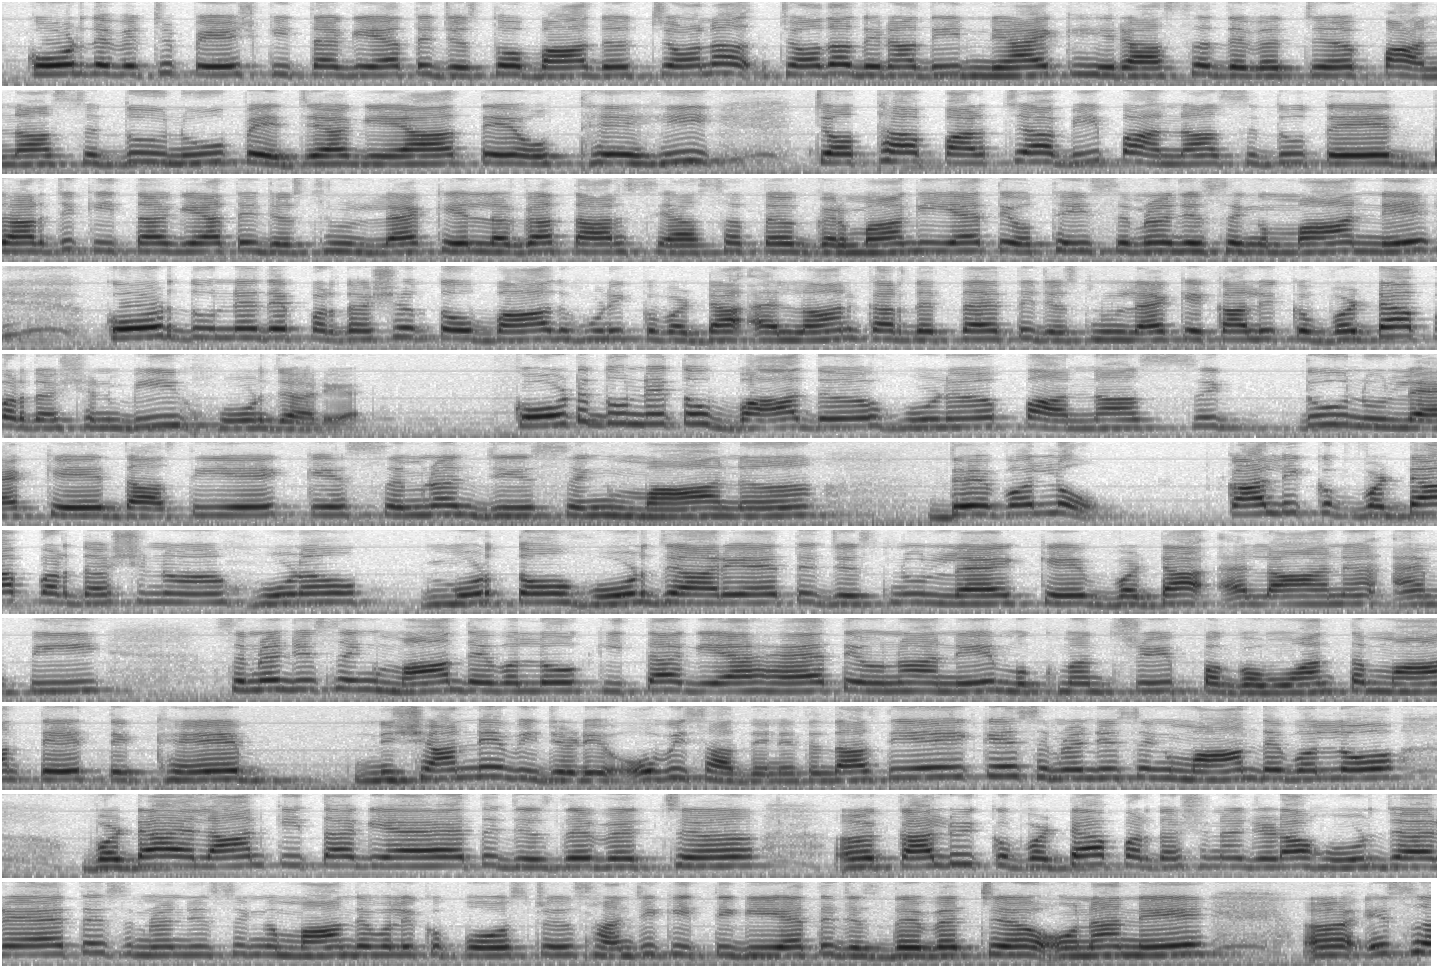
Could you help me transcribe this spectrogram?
ਕੋਰਟ ਦੇ ਵਿੱਚ ਪੇਸ਼ ਕੀਤਾ ਗਿਆ ਤੇ ਜਿਸ ਤੋਂ ਬਾਅਦ 14 ਦਿਨਾਂ ਦੀ ਨਿਆਇਕ ਹਿਰਾਸਤ ਦੇ ਵਿੱਚ ਭਾਨਾ ਸਿੱਧੂ ਨੂੰ ਭੇਜਿਆ ਗਿਆ ਤੇ ਉੱਥੇ ਹੀ ਚੌਥਾ ਪਰਚਾ ਵੀ ਭਾਨਾ ਸਿੱਧੂ ਤੇ ਦਰਜ ਕੀਤਾ ਗਿਆ ਤੇ ਜਿਸ ਨੂੰ ਲੈ ਕੇ ਲਗਾਤਾਰ ਸਿਆਸਤ ਗਰਮਾ ਗਈ ਹੈ ਤੇ ਉੱਥੇ ਹੀ ਸਿਮਰਨਜੀਤ ਸਿੰਘ ਮਾਨ ਨੇ ਕੋਟ ਦੁਨੇ ਦੇ ਪ੍ਰਦਰਸ਼ਨ ਤੋਂ ਬਾਅਦ ਹੁਣ ਇੱਕ ਵੱਡਾ ਐਲਾਨ ਕਰ ਦਿੱਤਾ ਹੈ ਤੇ ਜਿਸ ਨੂੰ ਲੈ ਕੇ ਕੱਲ ਇੱਕ ਵੱਡਾ ਪ੍ਰਦਰਸ਼ਨ ਵੀ ਹੋਣ ਜਾ ਰਿਹਾ ਹੈ। ਕੋਟ ਦੁਨੇ ਤੋਂ ਬਾਅਦ ਹੁਣ ਭਾਨਾ ਸਿੱਧੂ ਨੂੰ ਲੈ ਕੇ ਦੱਸਦੀਏ ਕਿ ਸਿਮਰਨਜੀਤ ਸਿੰਘ ਮਾਨ ਦੇ ਵੱਲੋਂ ਕੱਲ ਇੱਕ ਵੱਡਾ ਪ੍ਰਦਰਸ਼ਨ ਹੁਣ ਮੁੜ ਤੋਂ ਹੋਣ ਜਾ ਰਿਹਾ ਹੈ ਤੇ ਜਿਸ ਨੂੰ ਲੈ ਕੇ ਵੱਡਾ ਐਲਾਨ ਐਮਪੀ ਸਿਮਰਨਜੀਤ ਸਿੰਘ ਮਾਨ ਦੇ ਵੱਲੋਂ ਕੀਤਾ ਗਿਆ ਹੈ ਤੇ ਉਹਨਾਂ ਨੇ ਮੁੱਖ ਮੰਤਰੀ ਭਗਵੰਤ ਮਾਨ ਤੇ ਤਿੱਖੇ ਨਿਸ਼ਾਨੇ ਵੀ ਜਿਹੜੇ ਉਹ ਵੀ ਸਾਧੇ ਨੇ ਤੇ ਦੱਸ ਦਈਏ ਕਿ ਸਿਮਰਨਜੀਤ ਸਿੰਘ ਮਾਨ ਦੇ ਵੱਲੋਂ ਵੱਡਾ ਐਲਾਨ ਕੀਤਾ ਗਿਆ ਹੈ ਤੇ ਜਿਸ ਦੇ ਵਿੱਚ ਕੱਲ ਇੱਕ ਵੱਡਾ ਪ੍ਰਦਰਸ਼ਨ ਹੈ ਜਿਹੜਾ ਹੋਣ ਜਾ ਰਿਹਾ ਹੈ ਤੇ ਸਿਮਰਨਜੀਤ ਸਿੰਘ ਮਾਨ ਦੇ ਵੱਲੋਂ ਇੱਕ ਪੋਸਟ ਸਾਂਝੀ ਕੀਤੀ ਗਈ ਹੈ ਤੇ ਜਿਸ ਦੇ ਵਿੱਚ ਉਹਨਾਂ ਨੇ ਇਸ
